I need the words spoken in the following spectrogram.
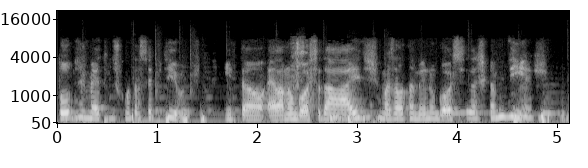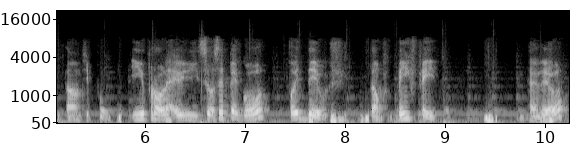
todos os métodos contraceptivos. Então, ela não gosta da AIDS, mas ela também não gosta das camisinhas. Então, tipo, e o problema, e se você pegou, foi Deus. Então, bem feito. Entendeu?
